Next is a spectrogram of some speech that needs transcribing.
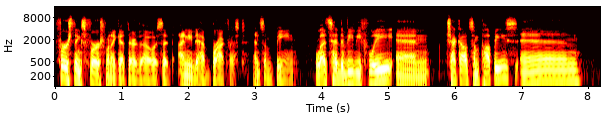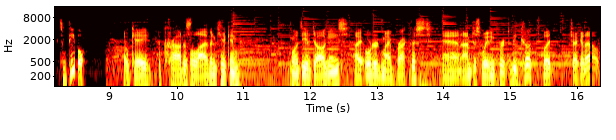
First things first when I get there, though, is that I need to have breakfast and some bean. Let's head to VB Flea and check out some puppies and some people. Okay, the crowd is alive and kicking. Plenty of doggies. I ordered my breakfast and I'm just waiting for it to be cooked, but check it out.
